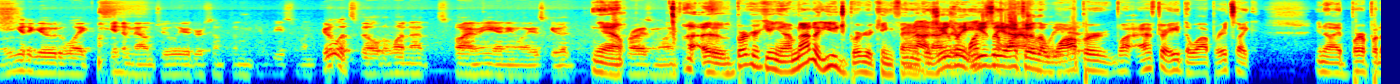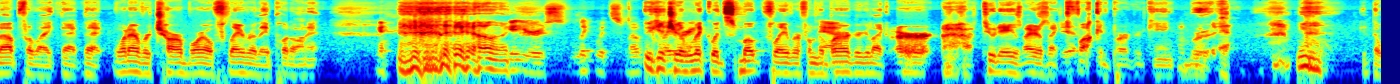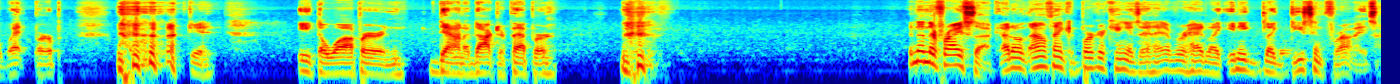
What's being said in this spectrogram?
Yeah, you got to go to like into Mount Juliet or something. Decent one. Goodlettsville, the one that's by me anyway, is good. yeah. Surprisingly. Uh, Burger King. I'm not a huge Burger King fan because usually, Once usually after while the I'll it. Whopper, after I eat the Whopper, it's like, you know, I burp it up for like that that whatever charbroil flavor they put on it. You know, like, Get your liquid smoke. you get your liquid smoke flavor from the Yeah. burger. You're like, er, ah, two days later, it's like Legit. fucking Burger King. Get the wet burp. You eat the Whopper and down a Dr Pepper. and then their fries suck. I don't. I don't think Burger King has ever had like any like decent fries.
